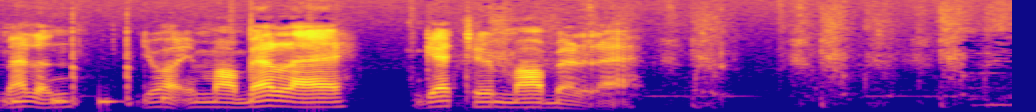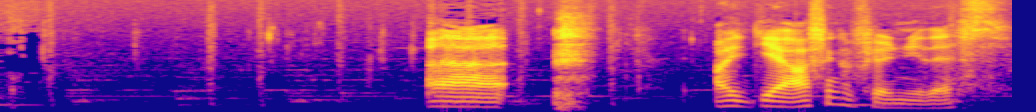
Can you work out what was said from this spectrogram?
Melon, you are in my belly. Get in my belly. Uh, I yeah, I think I've shown you this.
